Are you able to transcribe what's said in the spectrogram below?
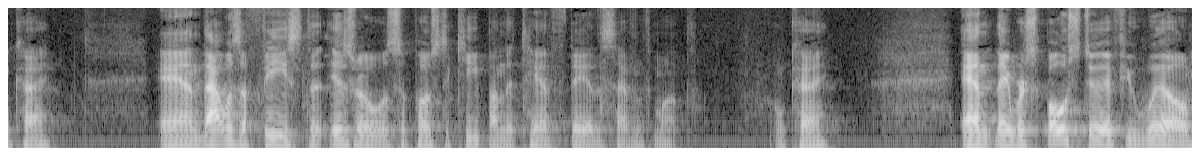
Okay? And that was a feast that Israel was supposed to keep on the 10th day of the seventh month. Okay? And they were supposed to, if you will,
